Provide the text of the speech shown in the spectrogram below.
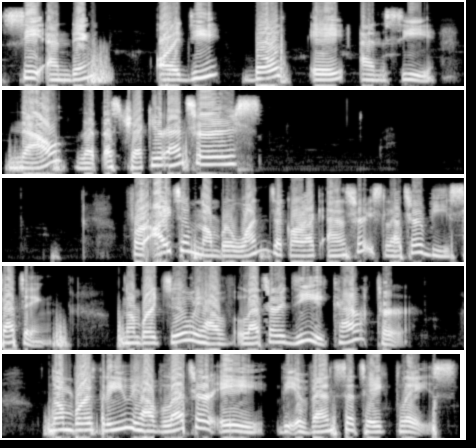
C ending, or D both A and C. Now, let us check your answers. For item number 1, the correct answer is letter B, setting. Number 2, we have letter D, character. Number three, we have letter A, the events that take place.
